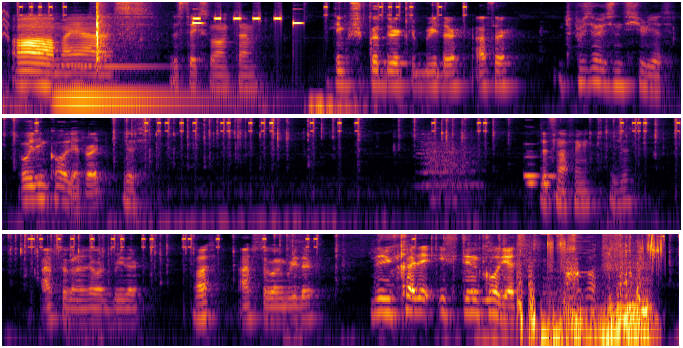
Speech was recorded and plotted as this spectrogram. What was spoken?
Oh my ass. This takes a long time. I think we should go direct to breather after. The breather isn't here yet. Oh, we didn't call yet, right? Yes. That's nothing, is it? I'm still gonna go with breather. What? I'm still going breather. You cut it. It didn't call yet. What?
